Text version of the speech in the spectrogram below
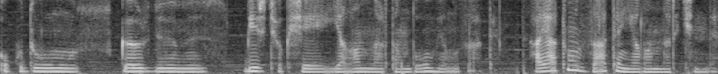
okuduğumuz, gördüğümüz birçok şey yalanlardan doğmuyor mu zaten? Hayatımız zaten yalanlar içinde.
